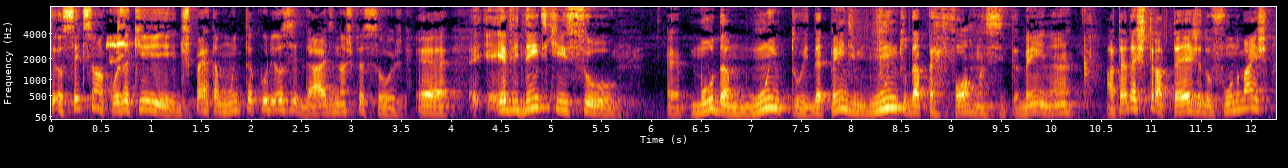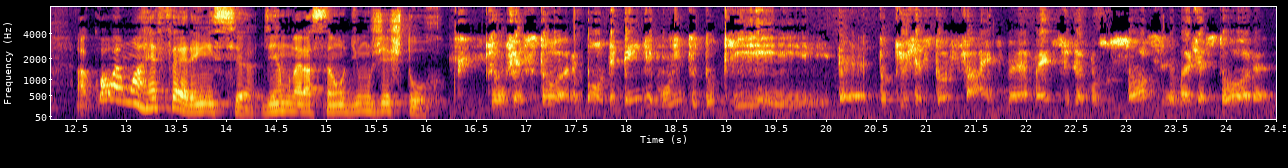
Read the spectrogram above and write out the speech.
eu sei que isso é uma coisa que desperta muita curiosidade nas pessoas. É, é evidente que isso é, muda muito e depende muito da performance também, né? Até da estratégia do fundo, mas ah, qual é uma referência de remuneração de um gestor? De um gestor? Bom, depende muito do que, é, do que o gestor faz, né? Mas, digamos, o sócio de uma gestora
